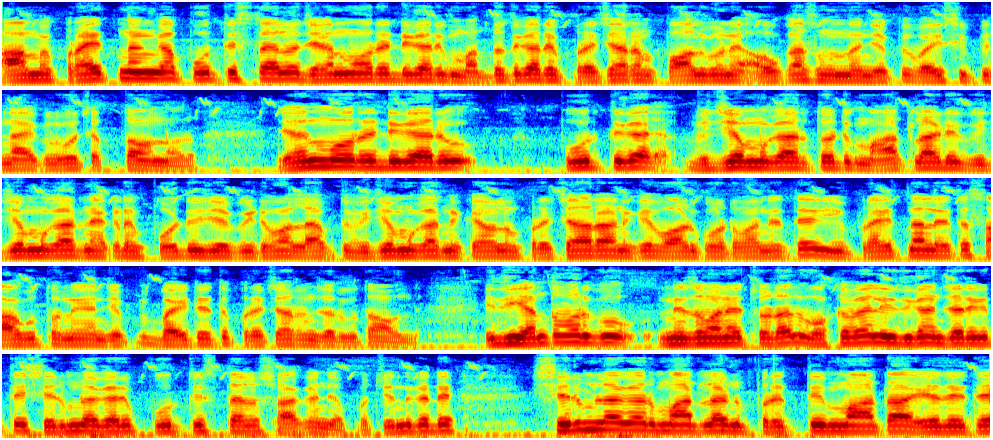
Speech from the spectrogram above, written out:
ఆమె ప్రయత్నంగా పూర్తి స్థాయిలో జగన్మోహన్ రెడ్డి గారికి మద్దతుగా రేపు ప్రచారం పాల్గొనే అవకాశం ఉందని చెప్పి వైసీపీ నాయకులు కూడా చెప్తా ఉన్నారు. జగన్మోహన్ రెడ్డి గారు పూర్తిగా విజయమ్మ గారితో మాట్లాడి విజయమ్మ గారిని ఎక్కడైనా పోటీ చేపించడమా లేకపోతే విజయమ్మ గారిని కేవలం ప్రచారానికి వాడుకోవడం అనేది ఈ ప్రయత్నాలు అయితే సాగుతున్నాయి అని చెప్పి బయట అయితే ప్రచారం జరుగుతూ ఉంది. ఇది ఎంతవరకు నిజమనేది చూడాలి. ఒకవేళ ఇది కానీ జరిగితే షర్మిల గారి పూర్తి స్థాయిలో షాక్ అని చెప్పొచ్చు. ఎందుకంటే షర్మిలా గారు మాట్లాడిన ప్రతి మాట ఏదైతే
